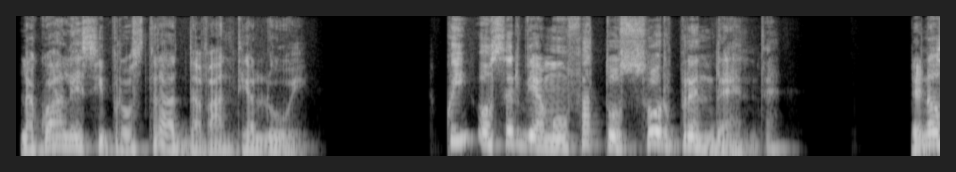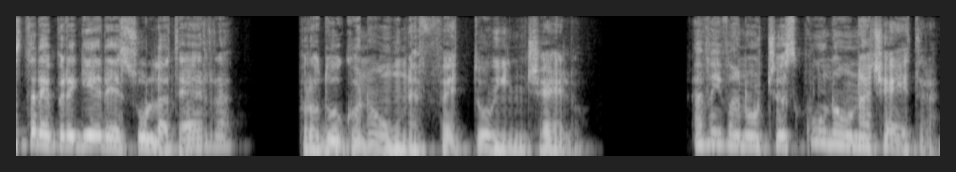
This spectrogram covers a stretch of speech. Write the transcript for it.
la quale si prostra davanti a lui. Qui osserviamo un fatto sorprendente. Le nostre preghiere sulla terra producono un effetto in cielo. Avevano ciascuno una cetra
